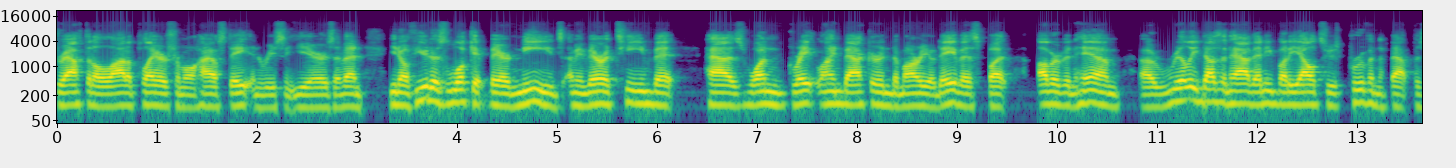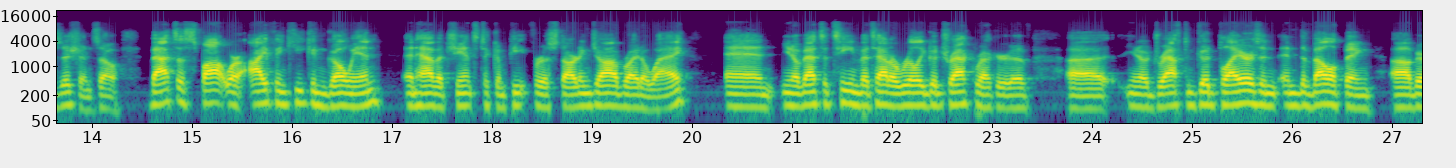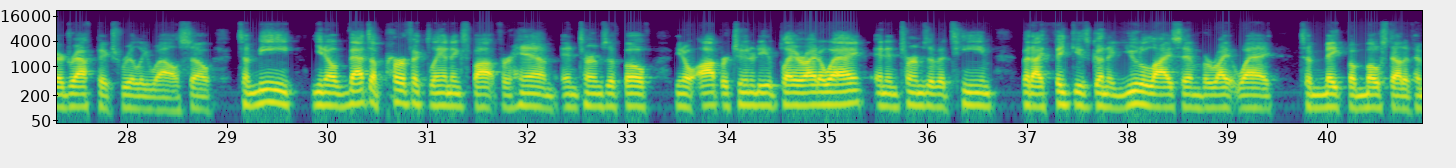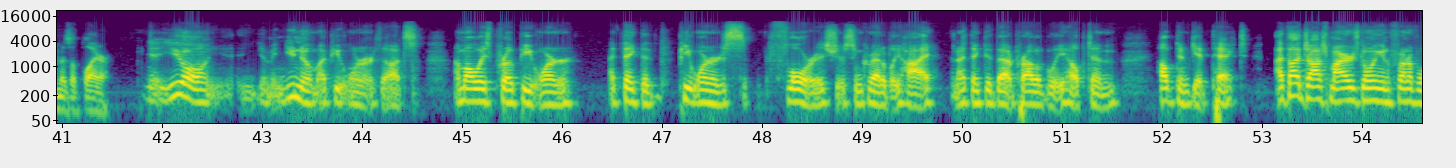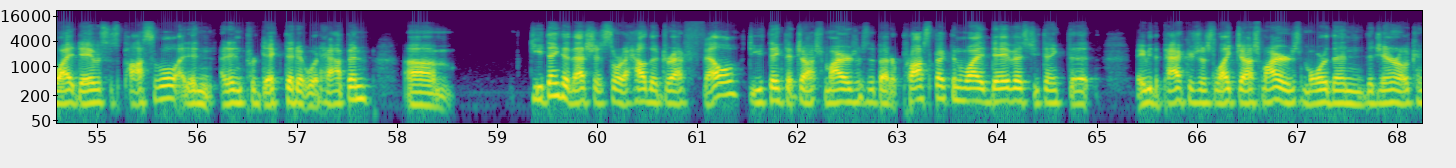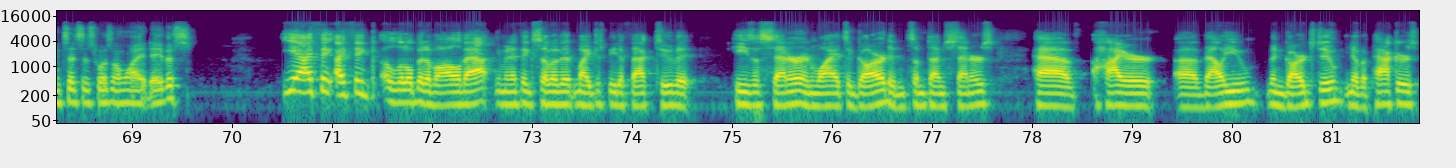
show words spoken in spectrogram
drafted a lot of players from Ohio State in recent years. And then, you know, if you just look at their needs, I mean, they're a team that has one great linebacker in Demario Davis, but other than him, uh, really doesn't have anybody else who's proven at that position. So that's a spot where I think he can go in and have a chance to compete for a starting job right away. And you know that's a team that's had a really good track record of uh, you know drafting good players and, and developing uh, their draft picks really well. So to me, you know that's a perfect landing spot for him in terms of both you know opportunity to play right away, and in terms of a team that I think is going to utilize him the right way to make the most out of him as a player. Yeah, you all. I mean, you know my Pete Werner thoughts. I'm always pro Pete Werner. I think that Pete Werner's floor is just incredibly high, and I think that that probably helped him helped him get picked. I thought Josh Myers going in front of Wyatt Davis was possible. I didn't I didn't predict that it would happen. Um, do you think that that's just sort of how the draft fell? Do you think that Josh Myers was a better prospect than Wyatt Davis? Do you think that maybe the Packers just like Josh Myers more than the general consensus was on Wyatt Davis? Yeah, I think I think a little bit of all of that. I mean, I think some of it might just be the fact too that he's a center and Wyatt's a guard, and sometimes centers have higher uh, value than guards do. You know, the Packers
